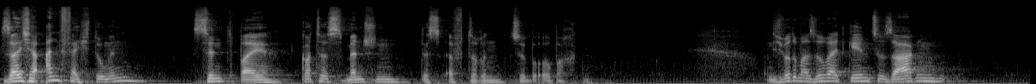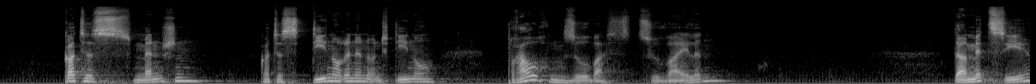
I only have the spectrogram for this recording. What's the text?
Solche Anfechtungen sind bei Gottes Menschen des Öfteren zu beobachten. Und ich würde mal so weit gehen zu sagen, Gottes Menschen, Gottes Dienerinnen und Diener brauchen sowas zuweilen, damit sie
